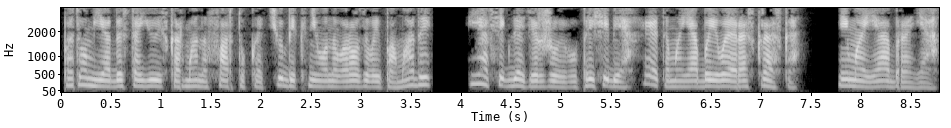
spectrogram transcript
Потом я достаю из кармана фартука тюбик неоново-розовой помады. Я всегда держу его при себе. Это моя боевая раскраска. И моя броня.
